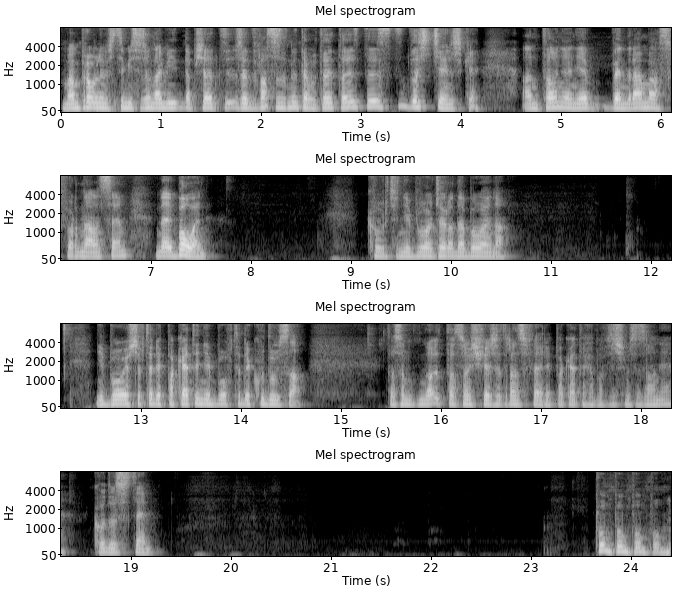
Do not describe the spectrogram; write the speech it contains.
Mam problem z tymi sezonami, na przykład, że dwa sezony temu. To, to, jest, to jest dość ciężkie. Antonio, nie? Benrama z Fornalsem. No, Bowen. Kurczę, nie było Jeroda Bowena. Nie było jeszcze wtedy pakety, nie było wtedy Kudusa. To są, no, to są świeże transfery. Paketa chyba w zeszłym sezonie. Kudus z tym. Pum, pum, pum, pum.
